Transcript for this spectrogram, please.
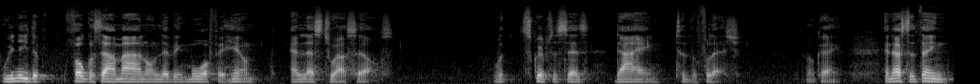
We need to focus our mind on living more for Him and less to ourselves. What Scripture says, dying to the flesh. Okay? And that's the thing.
